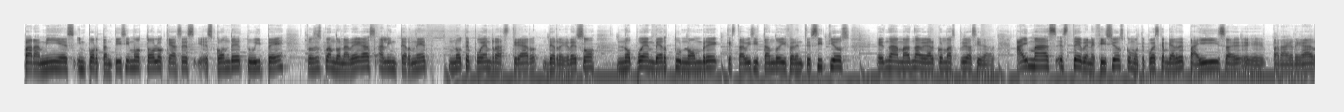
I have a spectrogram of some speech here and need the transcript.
para mí es importantísimo. Todo lo que haces esconde tu IP. Entonces cuando navegas al internet no te pueden rastrear de regreso. No pueden ver tu nombre que está visitando diferentes sitios. Es nada más navegar con más privacidad. Hay más este, beneficios como te puedes cambiar de país eh, eh, para agregar,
